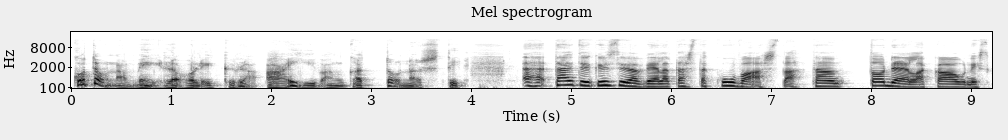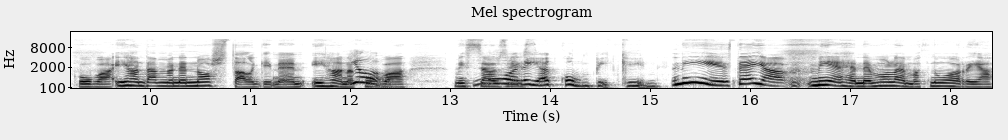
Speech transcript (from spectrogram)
kotona meillä oli kyllä aivan kattoon asti. Äh, täytyy kysyä vielä tästä kuvasta. Tämä on todella kaunis kuva. Ihan tämmöinen nostalginen, ihana Joo. kuva. Missä on siis... Nuoria kumpikin. Niin, te ja miehenne molemmat nuoria.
